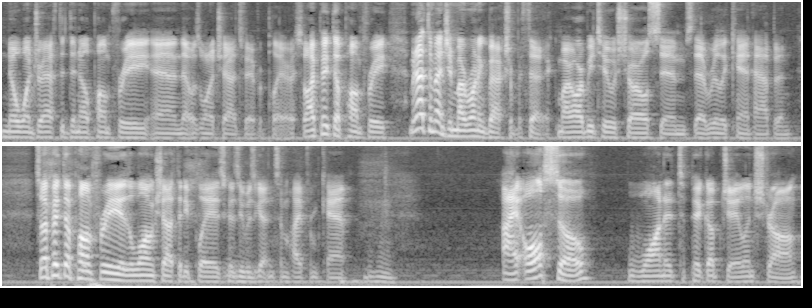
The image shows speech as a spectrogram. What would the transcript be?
no one drafted Donnel Pumphrey, and that was one of Chad's favorite players. So I picked up Pumphrey. I mean, not to mention my running backs are pathetic. My RB two is Charles Sims. That really can't happen. So I picked up Pumphrey as a long shot that he plays because he was getting some hype from camp. I also wanted to pick up Jaelen Strong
